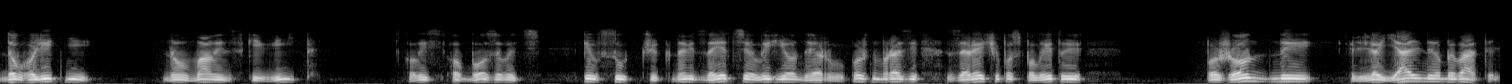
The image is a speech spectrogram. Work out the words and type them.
довголітній новомалинський війт, колись обозовець півсудчик, навіть, здається, легіонер, у кожному разі за Речі Посполитої пожондний лояльний обиватель,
